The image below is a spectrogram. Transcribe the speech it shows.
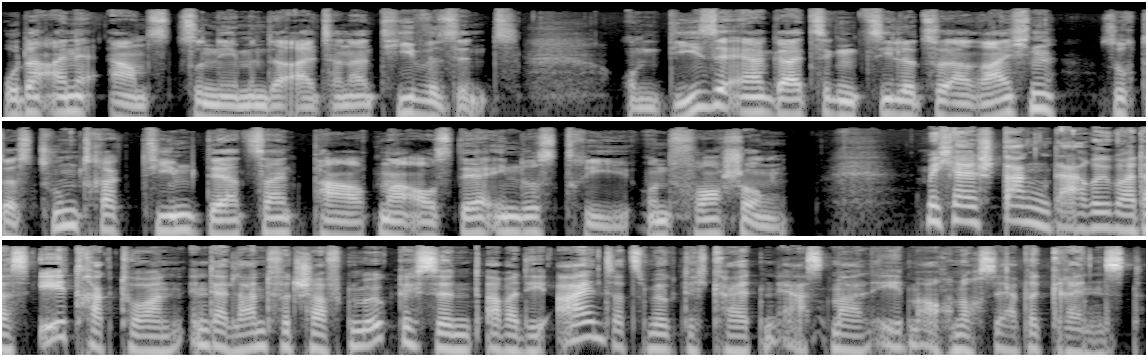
oder eine ernstzunehmende Alternative sind. Um diese ehrgeizigen Ziele zu erreichen, sucht das Tumtrak-Team derzeit Partner aus der Industrie und Forschung. Michael Stang darüber, dass E-Traktoren in der Landwirtschaft möglich sind, aber die Einsatzmöglichkeiten erstmal eben auch noch sehr begrenzt.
